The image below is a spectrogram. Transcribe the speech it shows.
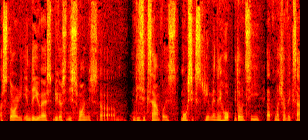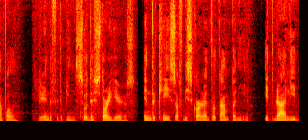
a story in the US because this one is um, this example is most extreme, and I hope you don't see that much of example here in the Philippines. So the story here is in the case of this car rental company, it it rallied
